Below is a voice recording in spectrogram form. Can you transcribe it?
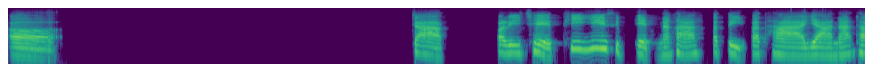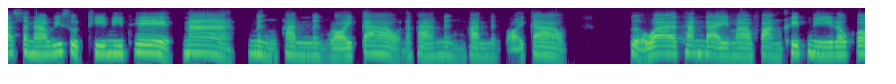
เอ่อจากปริเฉดที่ยี่สิบเอ็ดนะคะ ปฏิปทาญาณทัศนวิสุทธินิเทศหน้าหนึ่งพันหนึ่งร้อยเก้านะคะหนึ่งพันหนึ่งร้อยเก้าเผื่อว่าท่านใดมาฟังคลิปนี้แล้วก็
